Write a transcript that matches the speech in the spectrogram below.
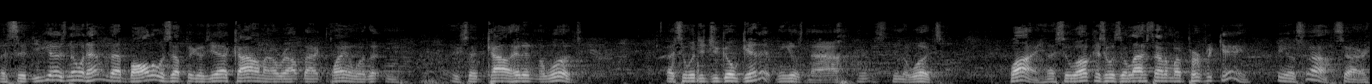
I said, "You guys know what happened to that ball? It was up there." He goes, "Yeah, Kyle and I were out back playing with it." And he said, "Kyle hit it in the woods." I said, "Well, did you go get it?" And he goes, "Nah, it was in the woods." Why? I said, "Well, because it was the last out of my perfect game." He goes, "Oh, sorry."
